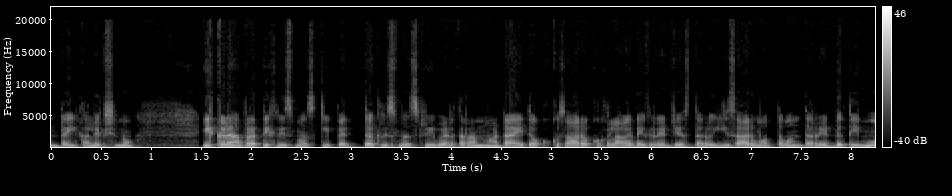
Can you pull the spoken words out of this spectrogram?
ఉంటాయి కలెక్షను. ఇక్కడ ప్రతి క్రిస్మస్కి పెద్ద క్రిస్మస్ ట్రీ పెడతారనమాట అయితే ఒక్కొక్కసారి ఒక్కొక్కలాగా డెకరేట్ చేస్తారు. ఈసారి మొత్తం అంతా రెడ్ థీము.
